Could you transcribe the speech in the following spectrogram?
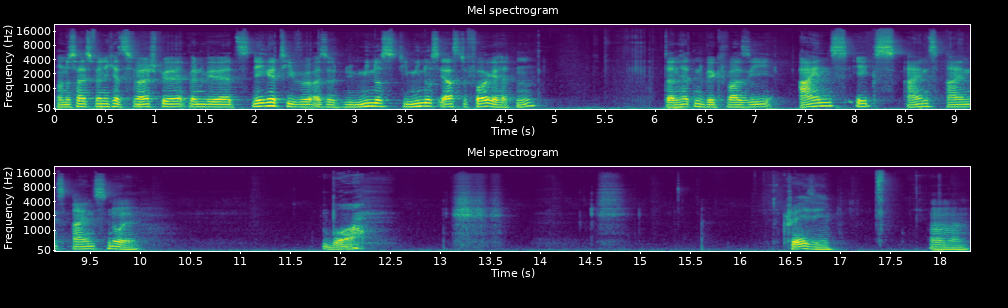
Und das heißt, wenn ich jetzt zum Beispiel, wenn wir jetzt negative, also die minus, die minus erste Folge hätten, dann hätten wir quasi 1x1110. Boah. Crazy. Oh Mann.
